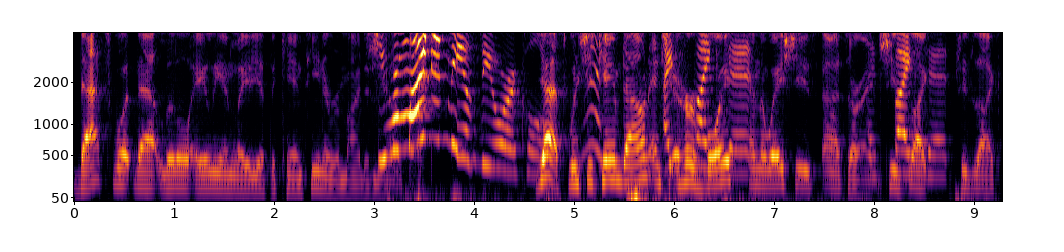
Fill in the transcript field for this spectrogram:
That's what that little alien lady at the cantina reminded she me of. She reminded me of the oracle Yes, when she came down and she, her voice it. and the way she's, uh, it's all right. I she's like, it. she's like,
